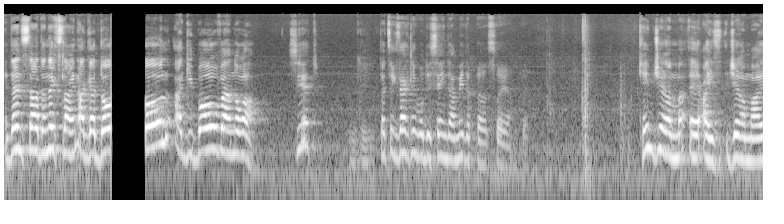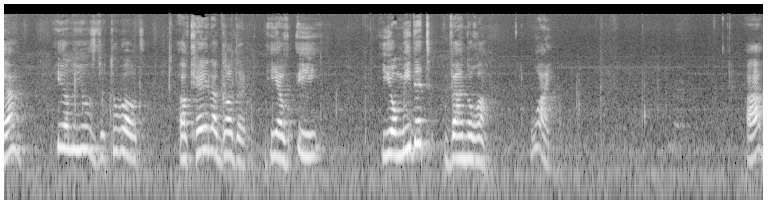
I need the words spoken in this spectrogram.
and then start the next line agadol, agibor v'anora. See it? Mm-hmm. That's exactly what they say in the Amida Parasraya. Came Jeremiah, eh, Is- Jeremiah, he only used the two words, Akela agodel. He he he omitted v'anora. Why? Huh?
